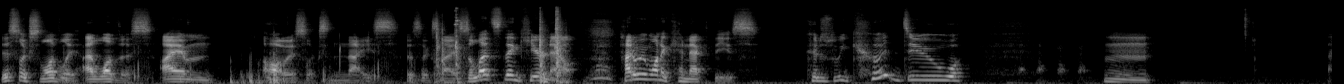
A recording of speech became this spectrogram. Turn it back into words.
This looks lovely. I love this. I am... Oh, this looks nice. This looks nice. So let's think here now. How do we want to connect these? Because we could do... Hmm.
